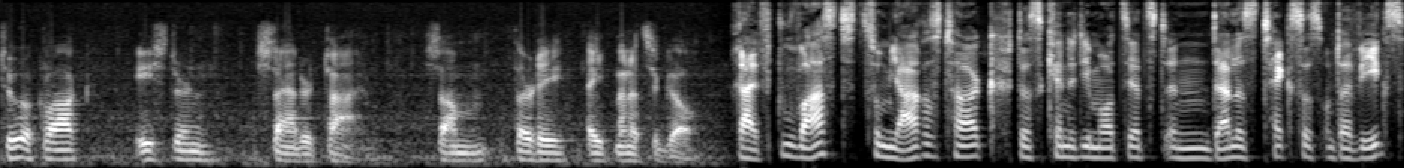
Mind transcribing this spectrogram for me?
2 o'clock Eastern Standard Time, some 38 minutes ago. Ralf, du warst zum Jahrestag des Kennedy-Mords jetzt in Dallas, Texas unterwegs.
